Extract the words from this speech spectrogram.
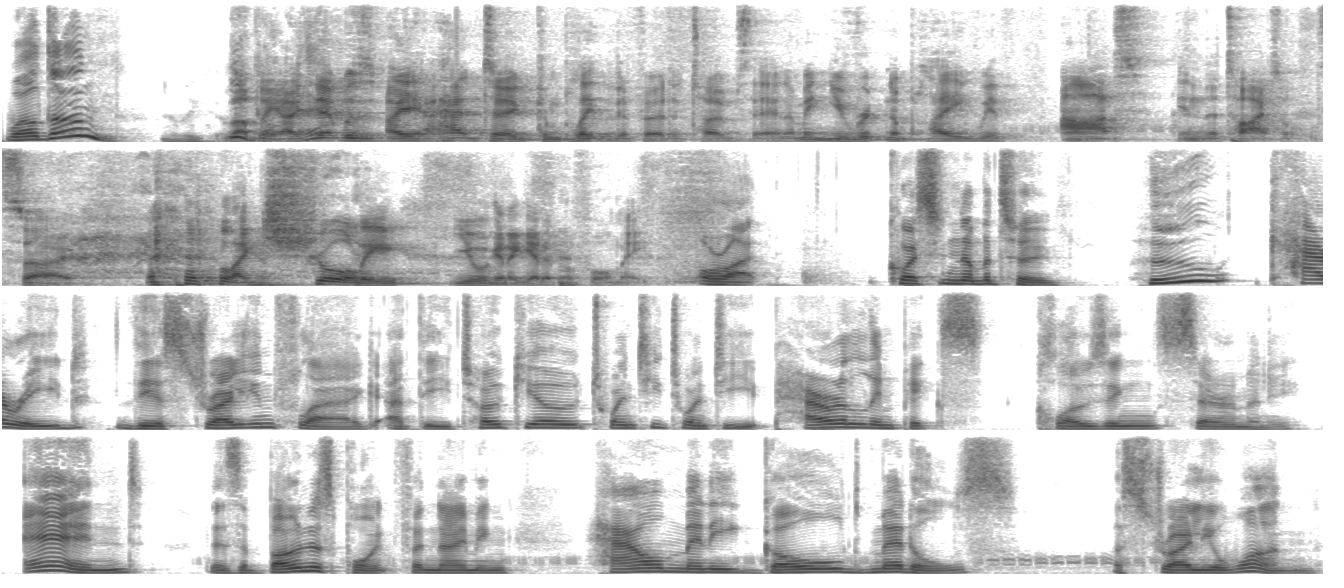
Well done. Lovely. I, that was. I had to completely defer to Tobes there. And I mean, you've written a play with art in the title, so like surely you were going to get it before me. All right. Question number two Who carried the Australian flag at the Tokyo 2020 Paralympics closing ceremony? And there's a bonus point for naming how many gold medals Australia won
